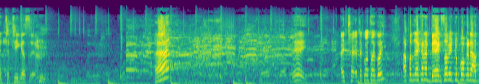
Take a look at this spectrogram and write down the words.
আচ্ছা ঠিক আছে। হ্যাঁ? এই আচ্ছা একটা কথা কই। আপনাদের এখানে ব্যাগ যাবে একটু পকেটে হাত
